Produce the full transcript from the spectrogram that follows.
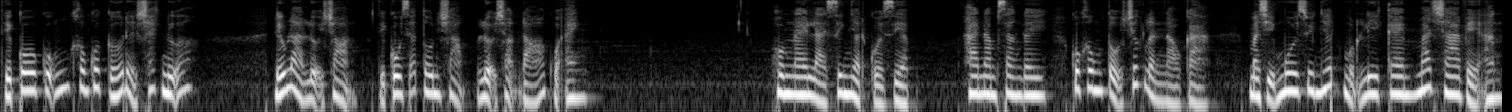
Thì cô cũng không có cớ để trách nữa. Nếu là lựa chọn, Thì cô sẽ tôn trọng lựa chọn đó của anh. Hôm nay là sinh nhật của Diệp. Hai năm sang đây, cô không tổ chức lần nào cả, Mà chỉ mua duy nhất một ly kem matcha về ăn.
